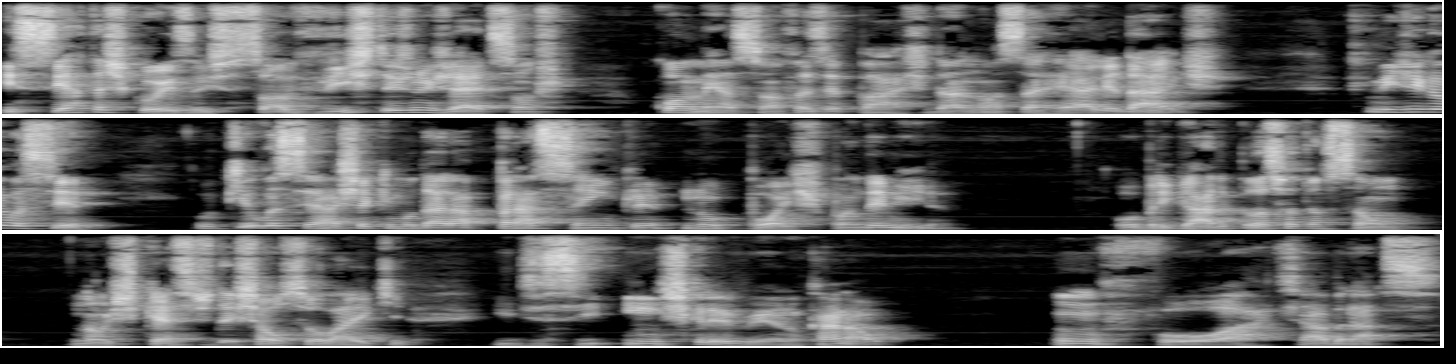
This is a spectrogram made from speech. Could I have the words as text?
e certas coisas só vistas nos Jetsons começam a fazer parte da nossa realidade. Me diga você, o que você acha que mudará para sempre no pós-pandemia? Obrigado pela sua atenção. Não esquece de deixar o seu like e de se inscrever no canal. Um forte abraço.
